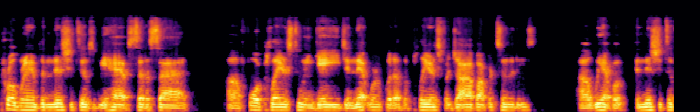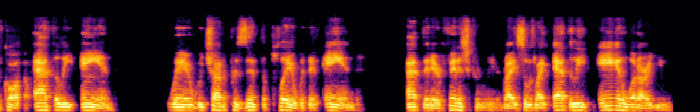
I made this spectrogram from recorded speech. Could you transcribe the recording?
programs and initiatives we have set aside uh, for players to engage and network with other players for job opportunities. Uh, we have an initiative called Athlete and, where we try to present the player with an and after their finished career, right? So it's like athlete and what are you?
